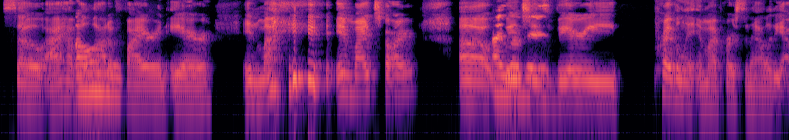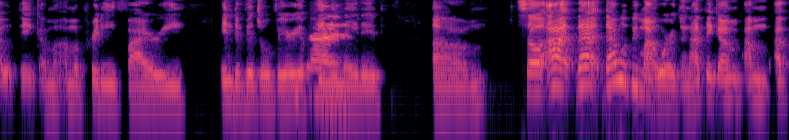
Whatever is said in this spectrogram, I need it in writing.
So I have a oh. lot of oh. fire and air in my in my chart, uh, which is very prevalent in my personality. I would think I'm a, I'm a pretty fiery individual, very yes. opinionated. Um, so I that that would be my origin. I think I'm I'm I've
